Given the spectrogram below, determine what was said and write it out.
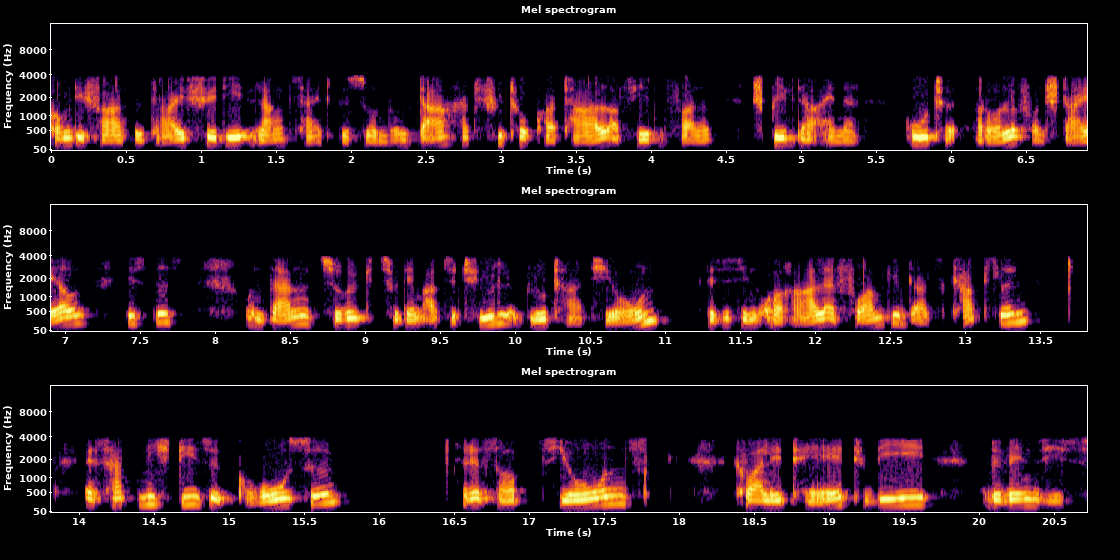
kommt die Phase 3 für die Langzeitgesundung. Da hat Phytokortal auf jeden Fall, spielt da eine gute Rolle von Steil ist es. Und dann zurück zu dem Acetylglutathion, das es in oraler Form gibt als Kapseln. Es hat nicht diese große Resorptionsqualität, wie wenn Sie es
